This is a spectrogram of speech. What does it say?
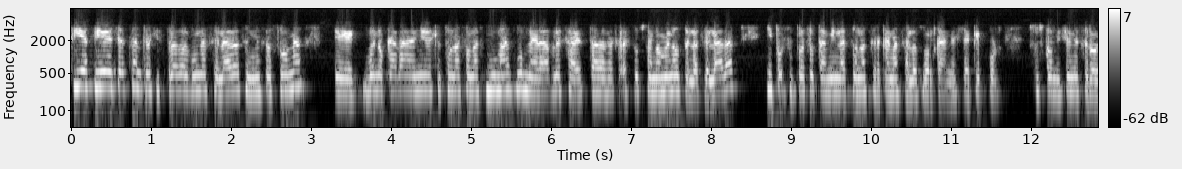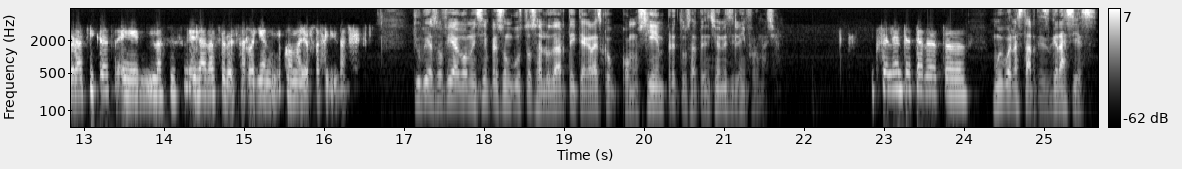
Sí, así es. Ya se han registrado algunas heladas en esa zona eh, bueno, cada año estas son las zonas más vulnerables a, estas, a estos fenómenos de las heladas y por supuesto también las zonas cercanas a los volcanes, ya que por sus condiciones orográficas eh, las heladas se desarrollan con mayor facilidad. Lluvia Sofía Gómez, siempre es un gusto saludarte y te agradezco como siempre tus atenciones y la información. Excelente tarde a todos. Muy buenas tardes, gracias.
